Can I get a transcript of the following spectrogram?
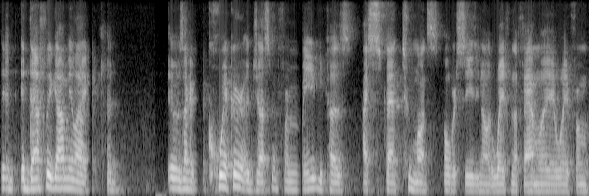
it, it definitely got me like a, it was like a quicker adjustment for me because I spent two months overseas, you know, away from the family, away from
